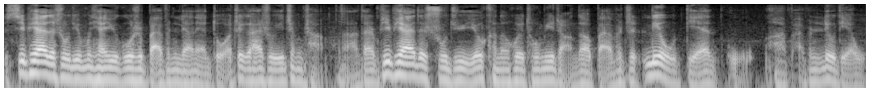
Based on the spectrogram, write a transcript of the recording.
CPI 的数据目前预估是百分之两点多，这个还属于正常啊。但是 PPI 的数据有可能会同比涨到百分之六点五啊，百分之六点五。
